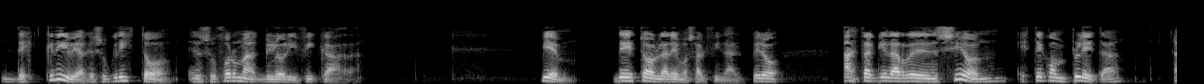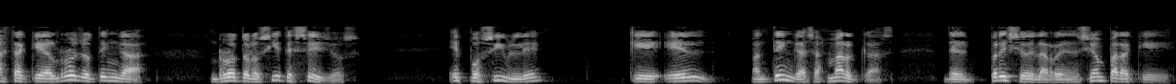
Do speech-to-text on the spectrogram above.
describe a Jesucristo en su forma glorificada. Bien, de esto hablaremos al final, pero hasta que la redención esté completa, hasta que el rollo tenga roto los siete sellos, es posible que Él mantenga esas marcas del precio de la redención para que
